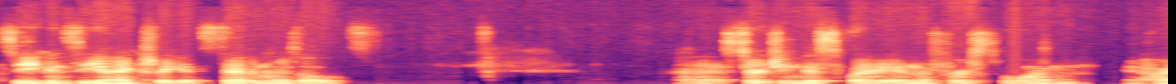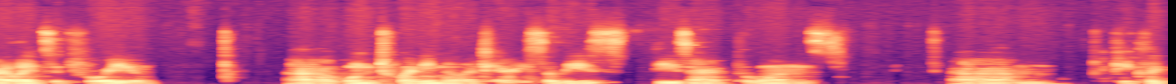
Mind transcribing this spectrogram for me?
So you can see I actually get seven results uh, searching this way. And the first one, it highlights it for you, uh, 120 military. So these, these aren't the ones. Um, if you click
